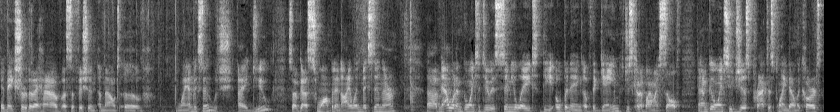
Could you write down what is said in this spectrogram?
and make sure that I have a sufficient amount of land mixed in, which I do. So I've got a swamp and an island mixed in there. Uh, now what I'm going to do is simulate the opening of the game, just kind of by myself. And I'm going to just practice playing down the cards.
